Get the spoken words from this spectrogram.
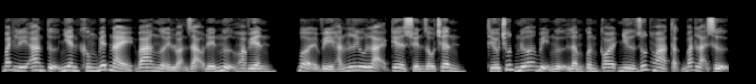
Bách Lý An tự nhiên không biết này ba người loạn dạo đến ngự hoa viên, bởi vì hắn lưu lại kia xuyến dấu chân, thiếu chút nữa bị ngự lầm quân coi như rút hoa tặc bắt lại sự.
